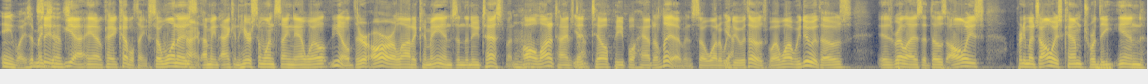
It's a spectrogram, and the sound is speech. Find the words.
anyways, that makes See, sense. Yeah, yeah, okay, a couple things. So one is, right. I mean, I can hear someone saying now, well, you know, there are a lot of commands in the New Testament. Paul a lot of times Mm-hmm. Yeah. did tell people how to live, and so what do we Yeah. do with those? Well, what we do with those is realize that those always, pretty much always come toward the end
